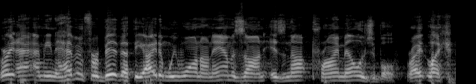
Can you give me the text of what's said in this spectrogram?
Right? I mean, heaven forbid that the item we want on Amazon is not prime eligible, right? Like,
